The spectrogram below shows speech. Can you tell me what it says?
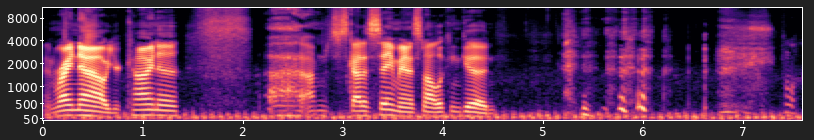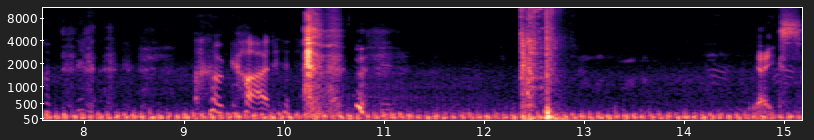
And right now, you're kind of. Uh, I'm just gotta say, man, it's not looking good. oh God. Yikes.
